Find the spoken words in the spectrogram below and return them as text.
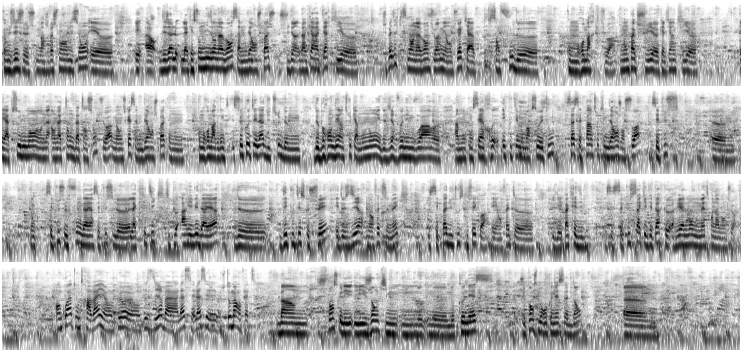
comme je dis, je, marche vachement en mission et, euh, et alors déjà la question de mise en avant, ça me dérange pas. Je, suis d'un caractère qui, euh, je vais pas dire qui se met en avant, tu vois, mais en tout cas qui, s'en fout de qu'on me remarque, tu vois. Non pas que je suis euh, quelqu'un qui euh, est absolument en, attente d'attention, tu vois, mais en tout cas ça me dérange pas qu'on me remarque. Donc ce côté-là du truc de, de brander un truc à mon nom et de dire venez me voir à mon concert, écoutez mon morceau et tout, ça c'est pas un truc qui me dérange en soi, c'est plus donc c'est plus le fond derrière, c'est plus le- la critique qui peut arriver derrière de d'écouter ce que je fais et de se dire mais en fait ce mec il sait pas du tout ce qu'il fait quoi et en fait euh, il est pas crédible et c'est- plus ça qui me fait peur que réellement me mettre en vois. En quoi ton travail, on peut, on peut se dire, bah là c'est là c'est du Thomas en fait? Ben, je pense que les, les gens qui me connaissent, je pense me reconnaissent là-dedans. Euh,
